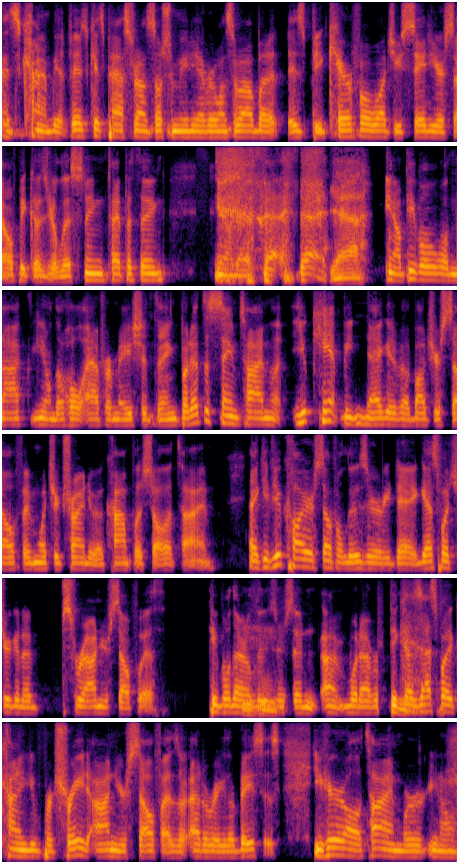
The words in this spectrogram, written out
It's kind of it gets passed around social media every once in a while, but it is be careful what you say to yourself because you're listening type of thing. You know that that, that yeah. You know people will knock you know the whole affirmation thing, but at the same time, you can't be negative about yourself and what you're trying to accomplish all the time. Like if you call yourself a loser every day, guess what you're going to surround yourself with? People that are mm-hmm. losers and um, whatever, because yeah. that's what kind of you portrayed on yourself as a, at a regular basis. You hear it all the time, where you know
